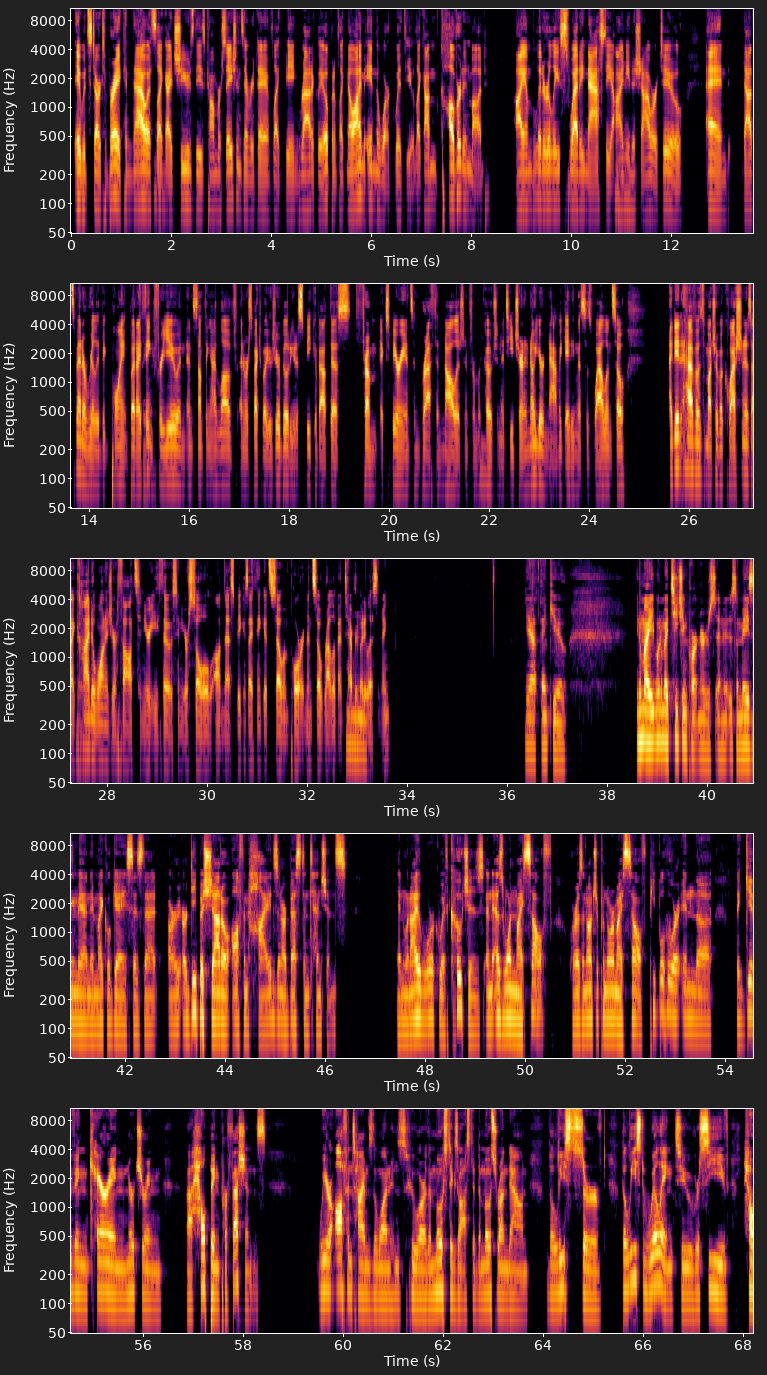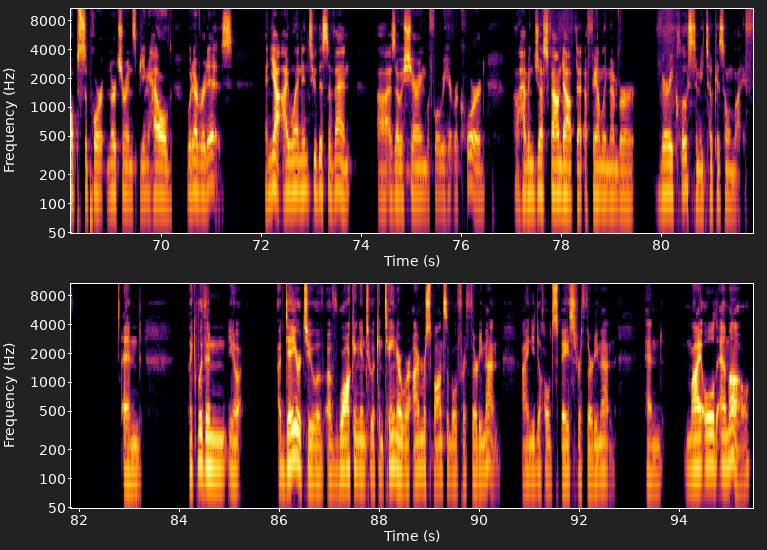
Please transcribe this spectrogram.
it would start to break and now it's like mm-hmm. i choose these conversations every day of like being radically open of like no i'm in the work with you like i'm covered in mud i am literally sweaty nasty mm-hmm. i need mm-hmm. a shower too and that's been a really big point. But I yeah. think for you and, and something I love and respect about you is your ability to speak about this from experience and breadth and knowledge and from a mm-hmm. coach and a teacher. And I know you're navigating this as well. And so I didn't have as much of a question as I yeah. kind of wanted your thoughts and your ethos and your soul on this because I think it's so important and so relevant to everybody mm-hmm. listening. Yeah, thank you. You know, my one of my teaching partners and this amazing man named Michael Gay says that our, our deepest shadow often hides in our best intentions. And when I work with coaches and as one myself, or as an entrepreneur myself, people who are in the the giving, caring, nurturing, uh, helping professions, we are oftentimes the ones who are the most exhausted, the most run down, the least served, the least willing to receive help, support, nurturance, being held, whatever it is. And yeah, I went into this event uh, as I was sharing before we hit record, uh, having just found out that a family member very close to me took his own life. And like within, you know, a day or two of, of walking into a container where I'm responsible for 30 men. I need to hold space for 30 men. And my old MO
